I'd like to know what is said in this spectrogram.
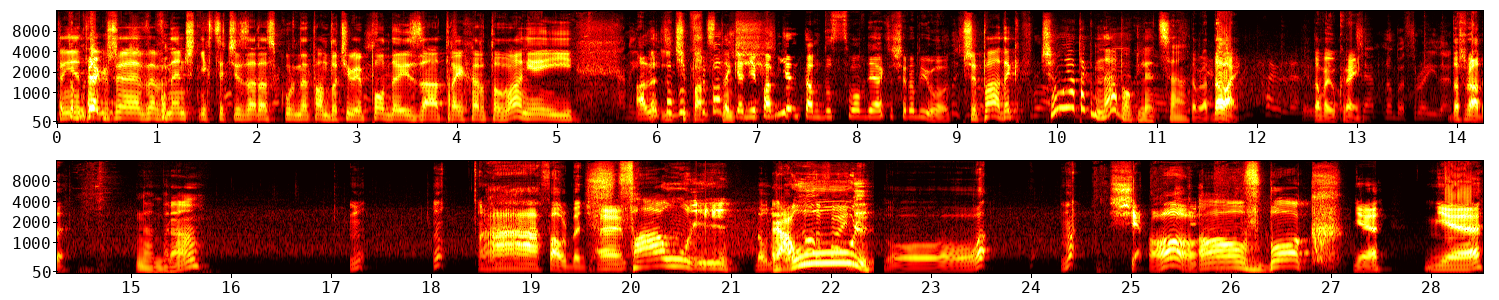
To nie tak, że wewnętrznie chcecie zaraz, kurde, tam do ciebie podejść za tryhartowanie i... Ale to i był przypadek, pacnąć. ja nie pamiętam dosłownie jak to się robiło. Przypadek? Czemu ja tak na bok lecę? Dobra, dawaj. Dawaj Ukraiń. Dasz radę. Dobra. A, faul będzie. Faul! No, no, Raul! No, o, no, shit. o! O, w bok! Nie, nie.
